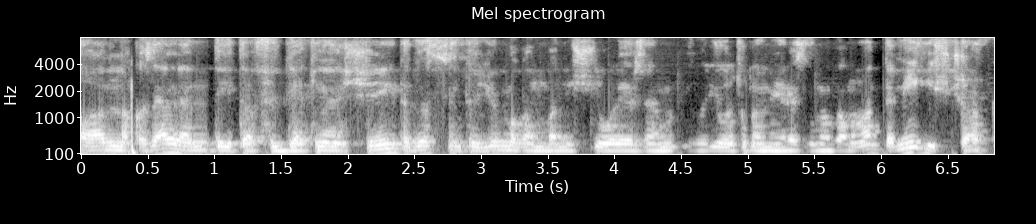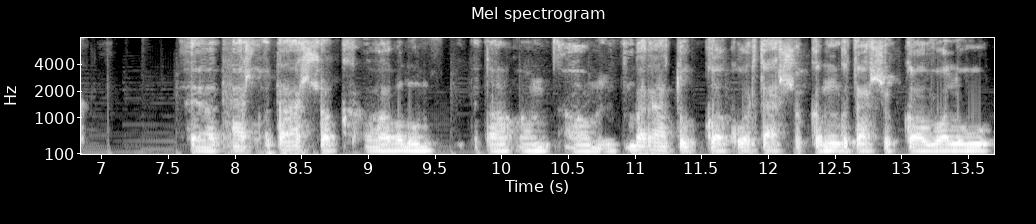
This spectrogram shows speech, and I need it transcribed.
annak az ellentéte a függetlenség, tehát azt jelenti, hogy önmagamban is jól érzem, jól tudom érezni magamat, de mégiscsak a, társ, a társakkal való, a, a, a barátokkal, kortársakkal, munkatársakkal való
